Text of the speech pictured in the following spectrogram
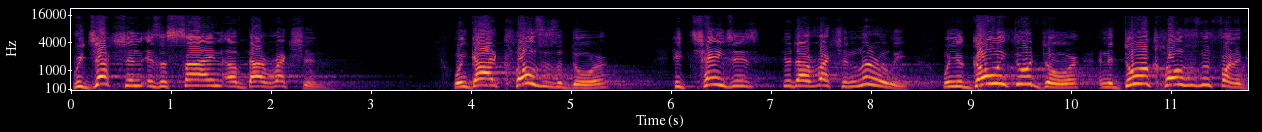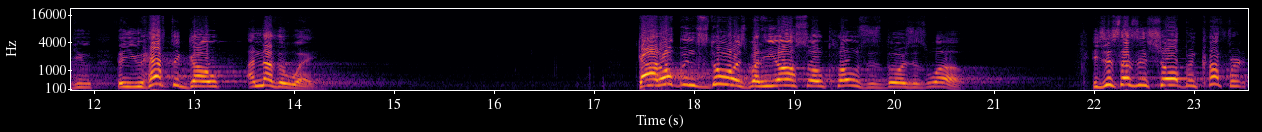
Rejection is a sign of direction. When God closes the door, he changes your direction, literally. When you're going through a door and the door closes in front of you, then you have to go another way. God opens doors, but He also closes doors as well. He just doesn't show up in comfort,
